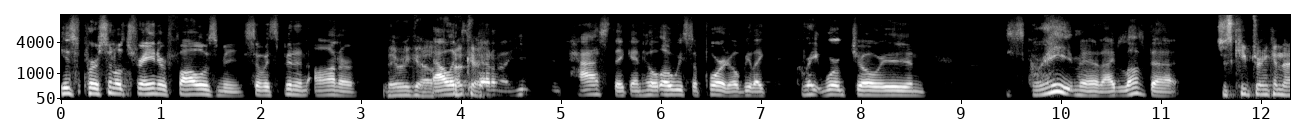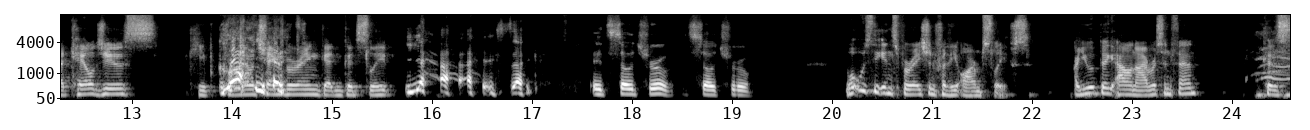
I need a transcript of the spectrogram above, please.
His personal trainer follows me, so it's been an honor. There we go. Alex okay. He's fantastic, and he'll always support. He'll be like, "Great work, Joey," and he's great, man. I love that. Just keep drinking that kale juice, keep Yeah, cryo chambering, getting good sleep. Yeah, exactly. It's so true. It's so true. What was the inspiration for the arm sleeves? Are you a big Allen Iverson fan? Because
